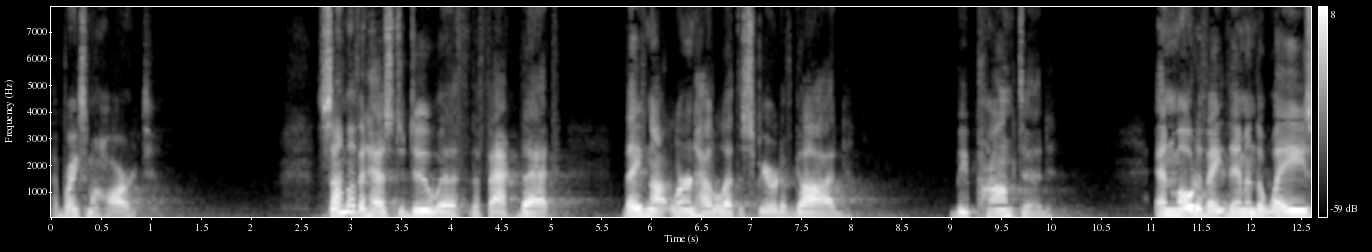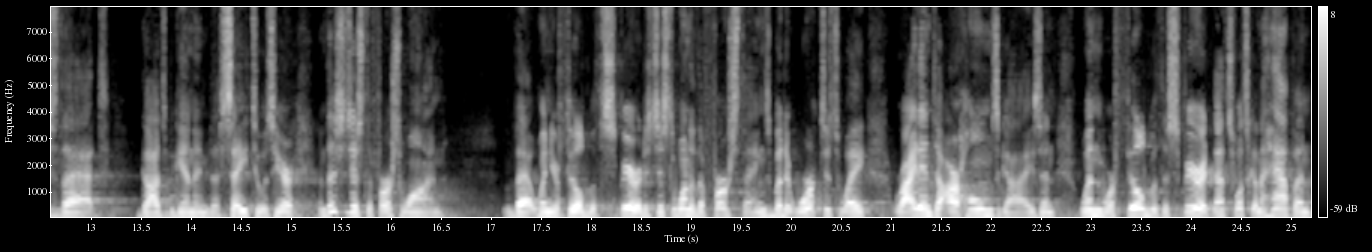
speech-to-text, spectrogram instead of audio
That breaks my heart. Some of it has to do with the fact that they've not learned how to let the Spirit of God be prompted and motivate them in the ways that God's beginning to say to us here. And this is just the first one that when you're filled with the Spirit, it's just one of the first things, but it works its way right into our homes, guys. And when we're filled with the Spirit, that's what's going to happen.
